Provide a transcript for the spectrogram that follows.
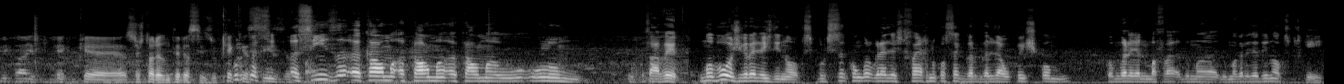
Explica aí porque é que é essa história de meter a cinza. O que é Porque que a a, ci- cinza a faz? cinza acalma, acalma, acalma o, o lume. Está a ver? Uma boas grelhas de inox, porque se com grelhas de ferro não consegue gargalhar o peixe como, como grelha de uma, de, uma, de uma grelha de inox. Porquê?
